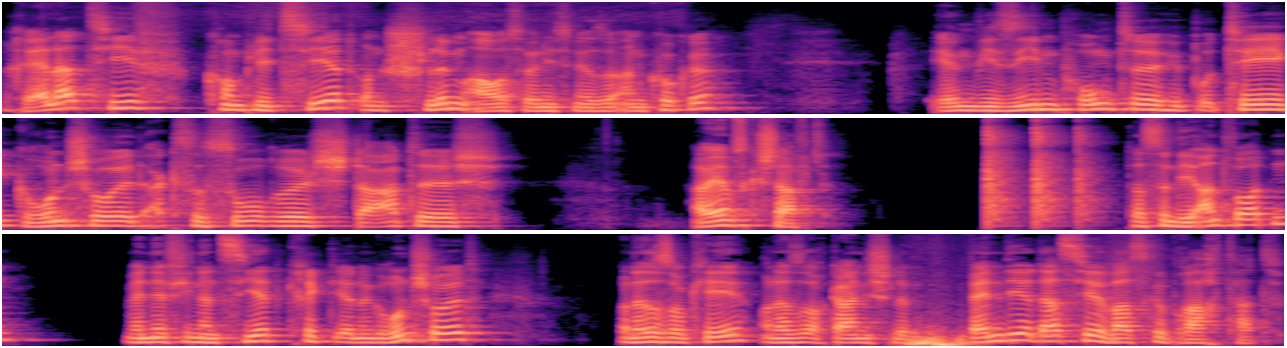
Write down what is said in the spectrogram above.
relativ kompliziert und schlimm aus, wenn ich es mir so angucke irgendwie sieben Punkte, Hypothek, Grundschuld, accessorisch, statisch. Aber wir haben es geschafft. Das sind die Antworten. Wenn ihr finanziert, kriegt ihr eine Grundschuld und das ist okay und das ist auch gar nicht schlimm. Wenn dir das hier was gebracht hat,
